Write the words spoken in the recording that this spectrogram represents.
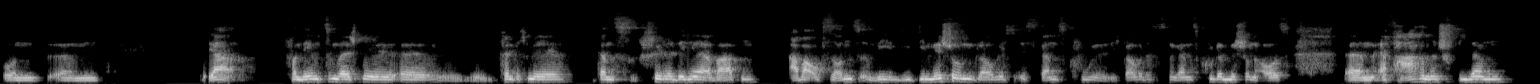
Und ähm, ja, von dem zum Beispiel äh, könnte ich mir ganz schöne Dinge erwarten. Aber auch sonst irgendwie, die, die Mischung, glaube ich, ist ganz cool. Ich glaube, das ist eine ganz coole Mischung aus ähm, erfahrenen Spielern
